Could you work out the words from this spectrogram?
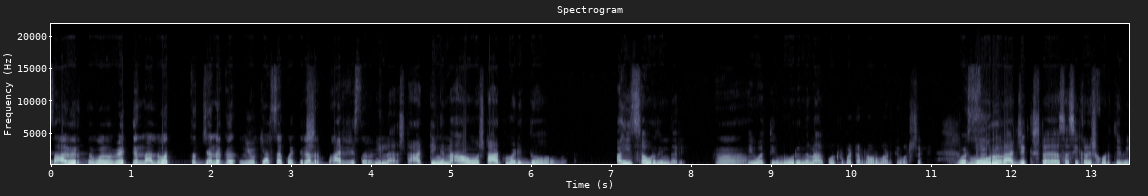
ಸಾವಿರ ತಗೊಳ್ಳೋ ವ್ಯಕ್ತಿ ನಲ್ವತ್ತು ಜನಕ್ಕೆ ನೀವು ಕೆಲಸ ಕೊಡ್ತೀರಿ ಅಂದ್ರೆ ಭಾರಿ ರೀ ಸರ್. ಇಲ್ಲ ಸ್ಟಾರ್ಟಿಂಗ್ ನಾವು ಸ್ಟಾರ್ಟ್ ಮಾಡಿದ್ದು ಐದ್ ಸಾವಿರದಿಂದ ರೀ. ಹಾ. ಇವತ್ತಿಗೆ ಮೂರಿಂದ ನಾಲ್ಕು ಕೋಟಿ ರೂಪಾಯಿ ಟರ್ನ್ ಓವರ್ ಮಾಡ್ತೀವಿ ವರ್ಷಕ್ಕೆ- ಮೂರು ರಾಜ್ಯಕ್ಕೆ ಸಸಿ ಕಳಿಸ್ಕೊಡ್ತೀವಿ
